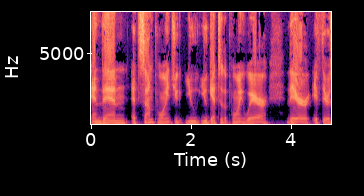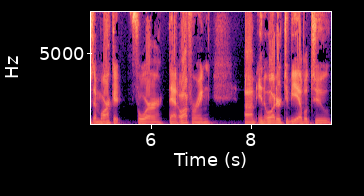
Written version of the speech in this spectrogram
And then at some point you you you get to the point where there if there's a market for that offering, um, in order to be able to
